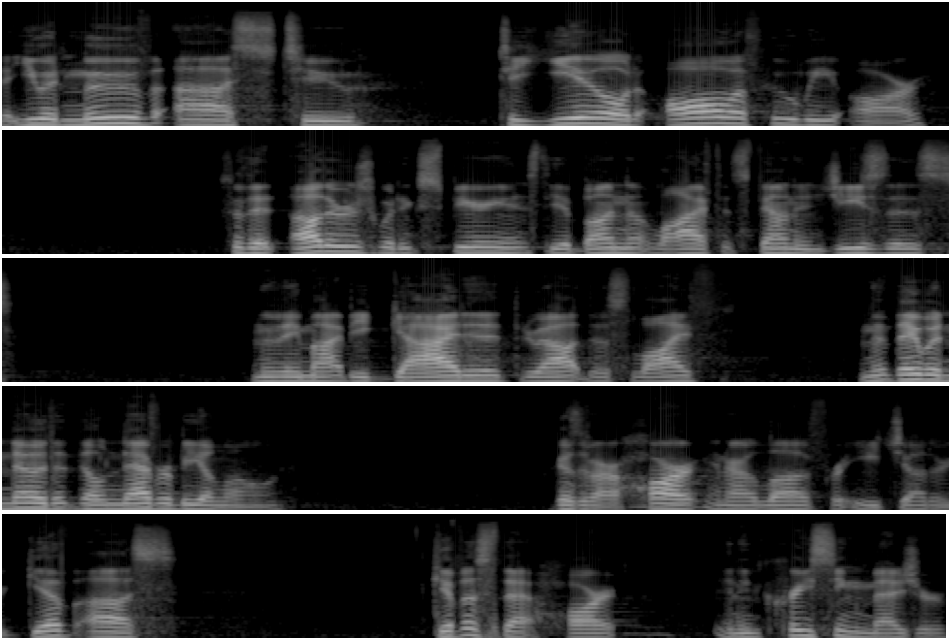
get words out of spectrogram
That you would move us to, to yield all of who we are so that others would experience the abundant life that's found in Jesus and that they might be guided throughout this life and that they would know that they'll never be alone because of our heart and our love for each other. Give us Give us that heart in increasing measure.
